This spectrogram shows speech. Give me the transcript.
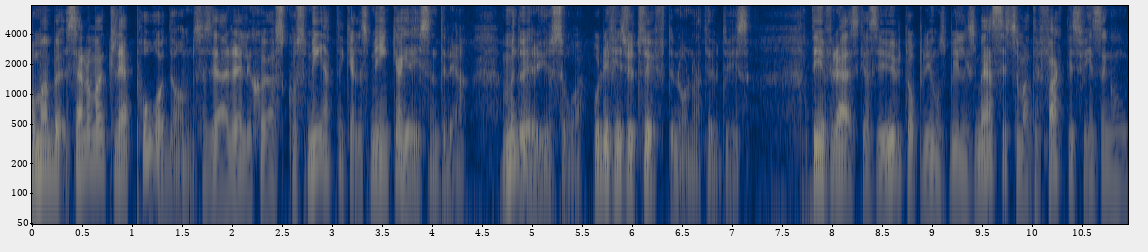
om man, sen om man klär på dem, så att säga, religiös kosmetika eller sminkar grisen till det, men då är det ju så. Och det finns ju ett syfte då naturligtvis. Det är för att det här ska se ut opinionsbildningsmässigt som att det faktiskt finns en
